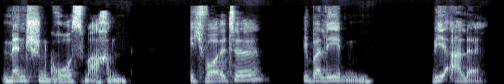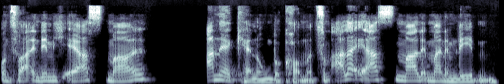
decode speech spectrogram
Menschen groß machen. Ich wollte überleben. Wie alle. Und zwar, indem ich erstmal Anerkennung bekomme. Zum allerersten Mal in meinem Leben.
